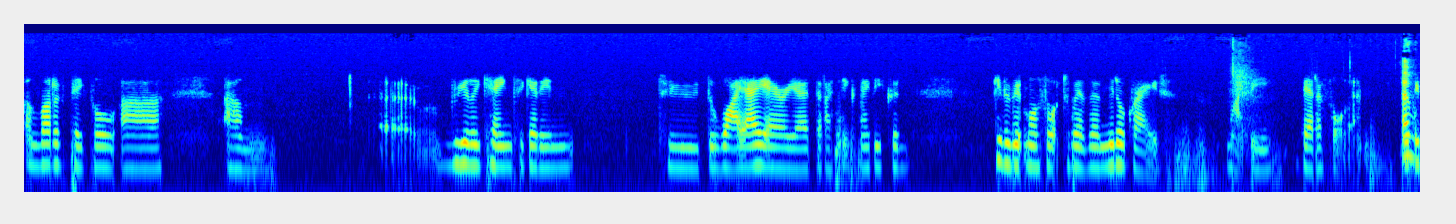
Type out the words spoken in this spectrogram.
a lot of people are um, uh, really keen to get in to the YA area that I think maybe could give a bit more thought to whether middle grade might be better for them. And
